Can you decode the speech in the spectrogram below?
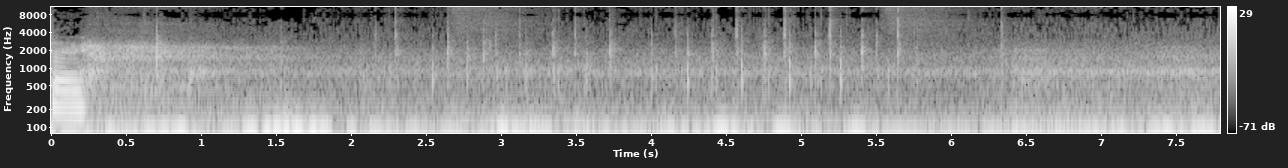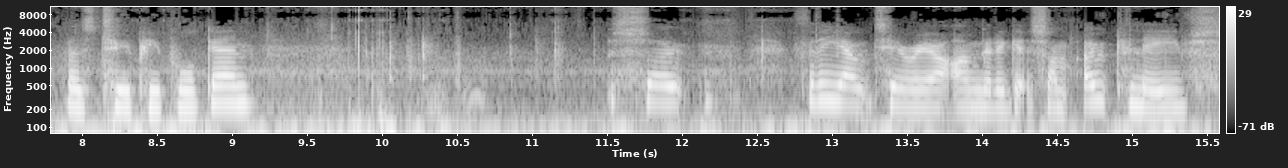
So, there's two people again. So, for the exterior, I'm going to get some oak leaves.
